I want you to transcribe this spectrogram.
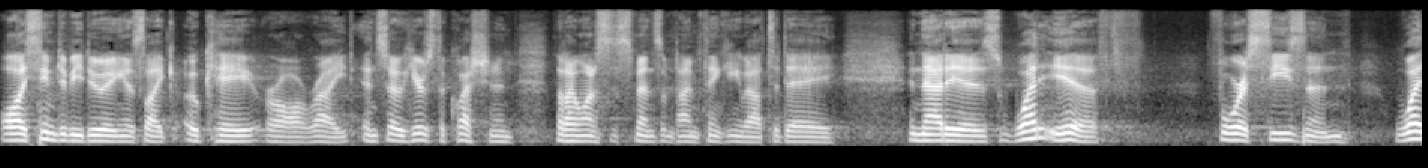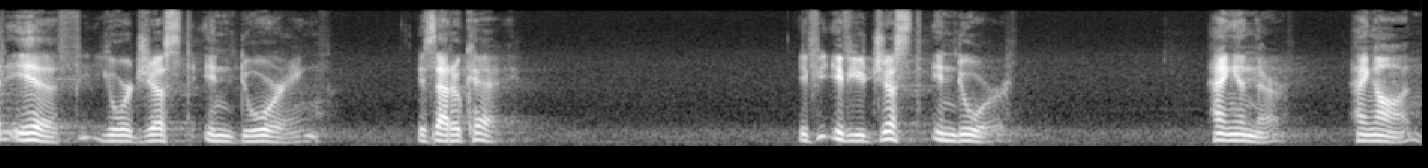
All I seem to be doing is like okay or all right. And so here's the question that I want us to spend some time thinking about today. And that is what if, for a season, what if you're just enduring? Is that okay? if, if you just endure, hang in there, hang on.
